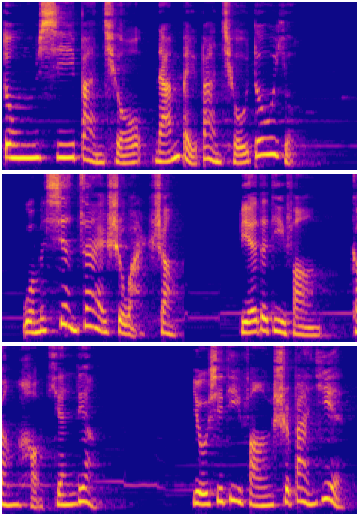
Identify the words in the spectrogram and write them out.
东西半球、南北半球都有。我们现在是晚上，别的地方刚好天亮，有些地方是半夜。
